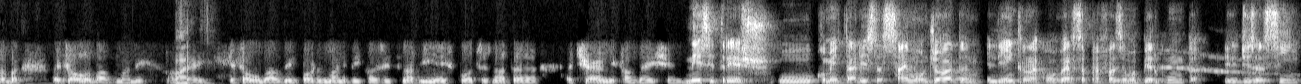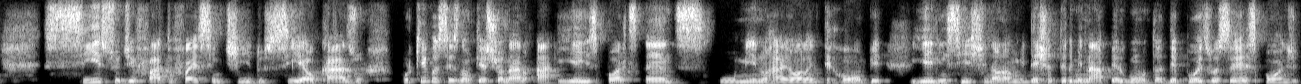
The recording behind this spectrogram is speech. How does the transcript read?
Uh, but it's all about money. Okay, right. it's all about the important money because it's not EA Sports, it's not a, a charity foundation. Nesse trecho, o comentarista Simon Jordan ele entra na conversa para fazer uma pergunta. Ele diz assim: se isso de fato faz sentido, se é o caso, por que vocês não questionaram a EA Sports antes? O Mino Raiola interrompe e ele insiste: não, não, me deixa terminar a pergunta, depois você responde.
